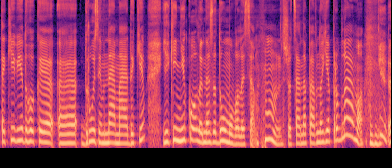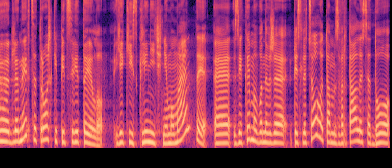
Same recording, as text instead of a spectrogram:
такі відгуки друзів, не медиків, які ніколи не задумувалися, хм, що це напевно є проблема. Для них це трошки підсвітило якісь клінічні моменти, е, з якими вони вже після цього там зверталися до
